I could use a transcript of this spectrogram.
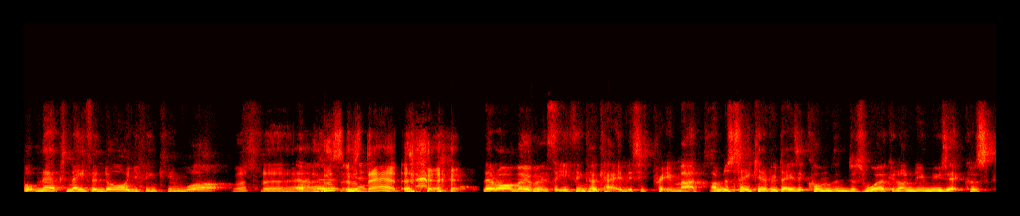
up next Nathan Dawe, you're thinking, "What? What the hell? Uh, who's who's yeah. that?" there are moments that you think, "Okay, this is pretty mad." I'm just taking every day as it comes and just working on new music because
